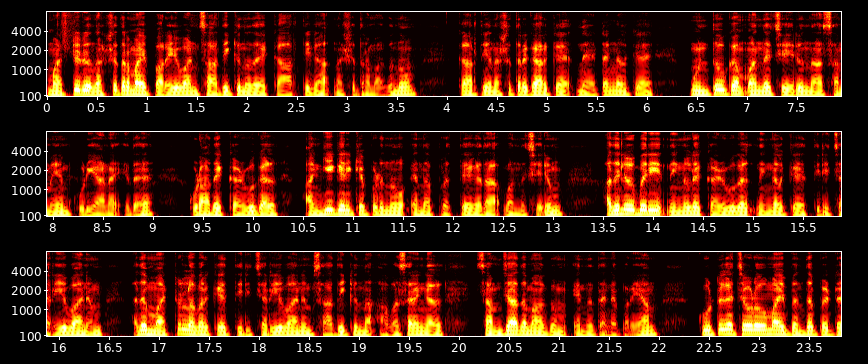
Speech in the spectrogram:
മറ്റൊരു നക്ഷത്രമായി പറയുവാൻ സാധിക്കുന്നത് കാർത്തിക നക്ഷത്രമാകുന്നു. കാർത്തിക നക്ഷത്രക്കാർക്ക് നേട്ടങ്ങൾക്ക് മുൻതൂക്കം വന്ന് ചേരുന്ന സമയം കൂടിയാണ് ഇത്. കൂടാതെ കഴിവുകൾ അംഗീകരിക്കപ്പെടുന്നു എന്ന പ്രത്യേകത വന്നു ചേരും. അതിലുപരി നിങ്ങളുടെ കഴിവുകൾ നിങ്ങൾക്ക് തിരിച്ചറിയുവാനും അത് മറ്റുള്ളവർക്ക് തിരിച്ചറിയുവാനും സാധിക്കുന്ന അവസരങ്ങൾ സംജാതമാകും എന്ന് തന്നെ പറയാം. കൂട്ടുകച്ചവടവുമായി ബന്ധപ്പെട്ട്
